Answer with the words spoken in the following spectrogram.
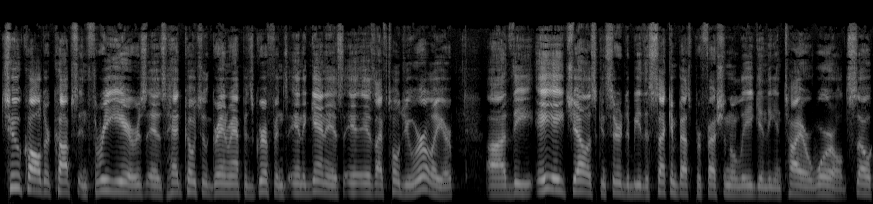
two Calder Cups in three years as head coach of the Grand Rapids Griffins. And again, as, as I've told you earlier, uh, the AHL is considered to be the second best professional league in the entire world. So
